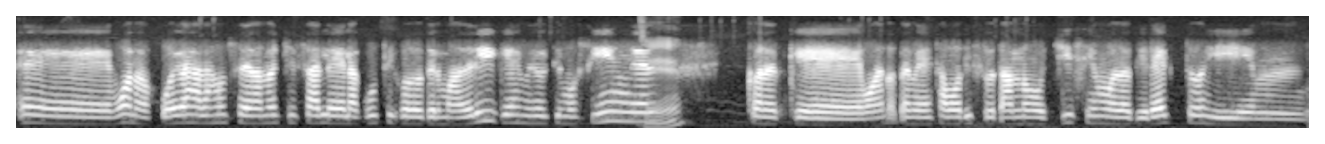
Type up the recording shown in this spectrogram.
eh, bueno, el jueves a las 11 de la noche sale el acústico de Hotel Madrid, que es mi último single, Sí. con el que, bueno, también estamos disfrutando muchísimo los directos y, mm,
